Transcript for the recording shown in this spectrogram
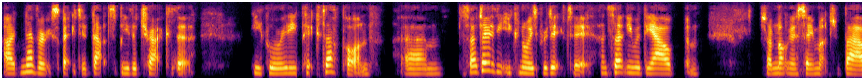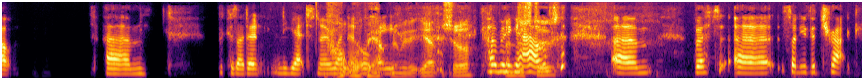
I'd never expected that to be the track that people really picked up on. Um, so I don't think you can always predict it. And certainly with the album, which I'm not going to say much about, um, because I don't yet know when it will be, be with it. Yeah, sure. coming Understood. out. um, but uh, certainly the track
